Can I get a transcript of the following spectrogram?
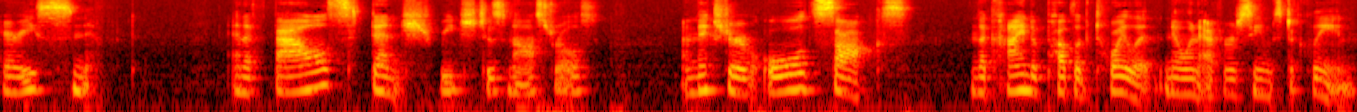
Harry sniffed, and a foul stench reached his nostrils, a mixture of old socks and the kind of public toilet no one ever seems to clean.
